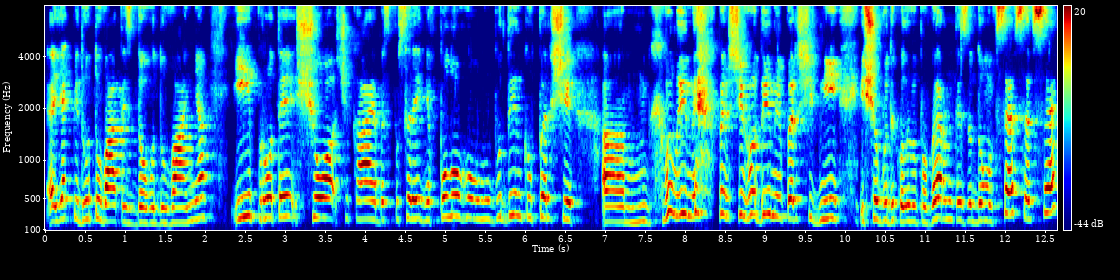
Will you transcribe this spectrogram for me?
е, як підготуватись до годування, і про те, що чекає безпосередньо в пологовому будинку в перші ем, хвилини, в перші години, в перші дні, і що буде, коли ви повернетесь додому. Все, все, все.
